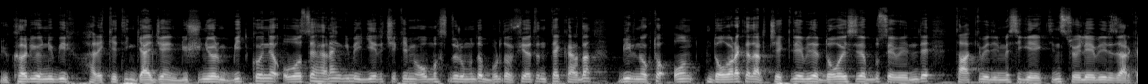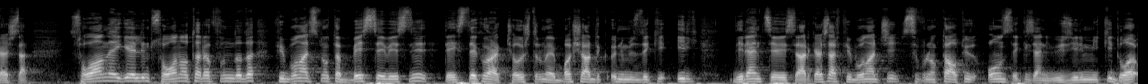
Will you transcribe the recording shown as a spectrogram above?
yukarı yönlü bir hareketin geleceğini düşünüyorum. Bitcoin'e olası herhangi bir geri çekimi olması durumunda burada fiyatın tekrardan 1.10 dolara kadar çekilebilir. Dolayısıyla bu seviyenin de takip edilmesi gerektiğini söyleyebiliriz arkadaşlar. Soğan'a gelelim. Soğano tarafında da Fibonacci 0.5 seviyesini destek olarak çalıştırmaya başardık. Önümüzdeki ilk direnç seviyesi arkadaşlar Fibonacci 0.618 yani 122 dolar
